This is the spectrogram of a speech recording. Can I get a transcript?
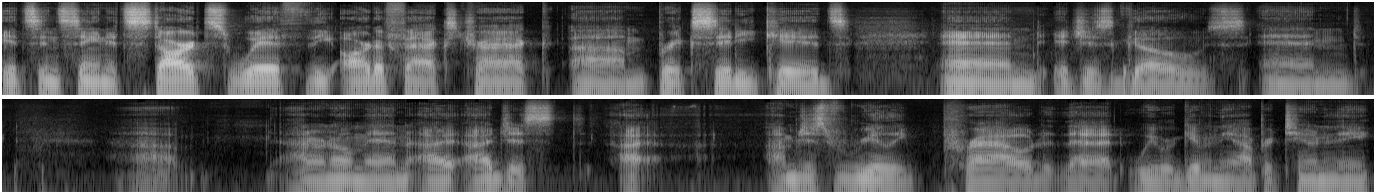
it's insane. It starts with the Artifacts track, um, Brick City Kids, and it just goes. And I don't know, man. I, I just I I'm just really proud that we were given the opportunity,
